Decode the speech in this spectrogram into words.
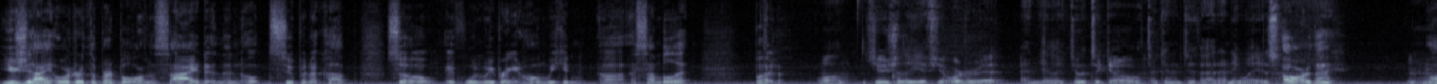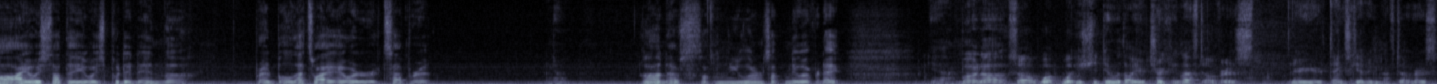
Usually, I order the bread bowl on the side and then o- soup in a cup. So if when we bring it home, we can uh, assemble it. But Well, usually if you order it and you like do it to go, they're gonna do that anyways. Oh, are they? Mhm. Oh, I always thought they always put it in the bread bowl. That's why I order it separate. No. Oh, and that's something you learn something new every day. Yeah. But uh, So what what you should do with all your turkey leftovers or your Thanksgiving leftovers,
